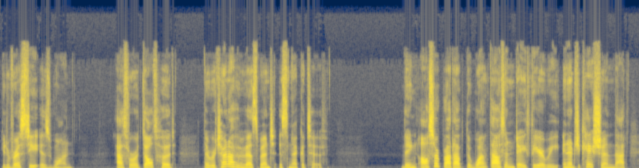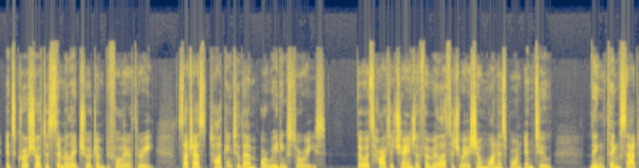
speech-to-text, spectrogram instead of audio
university is 1. As for adulthood, the return of investment is negative. Lin also brought up the 1000 day theory in education that it's crucial to stimulate children before they're three, such as talking to them or reading stories. Though it's hard to change the familiar situation one is born into, Ling thinks that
